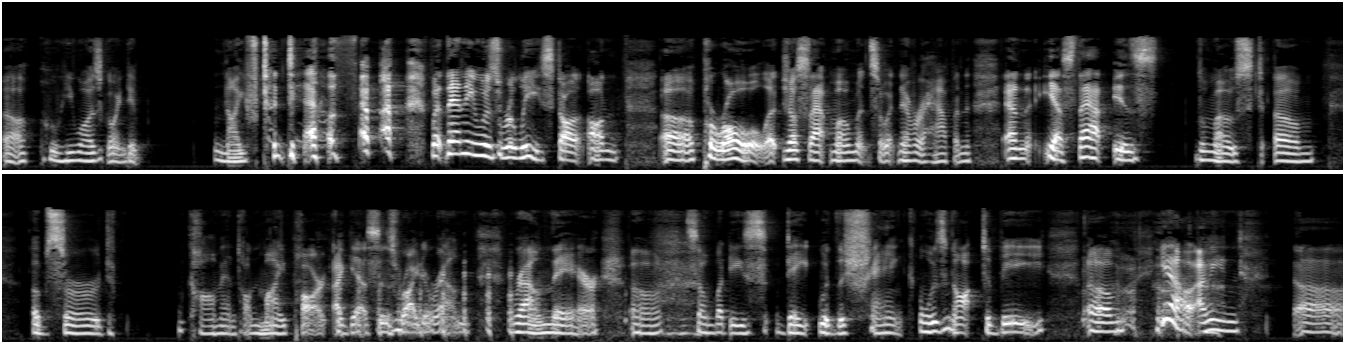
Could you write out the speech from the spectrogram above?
uh, who he was going to knife to death. but then he was released on, on uh, parole at just that moment, so it never happened. And yes, that is the most um, absurd comment on my part, I guess, is right around around there. Uh, somebody's date with the shank was not to be. Um, yeah, I mean, uh,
